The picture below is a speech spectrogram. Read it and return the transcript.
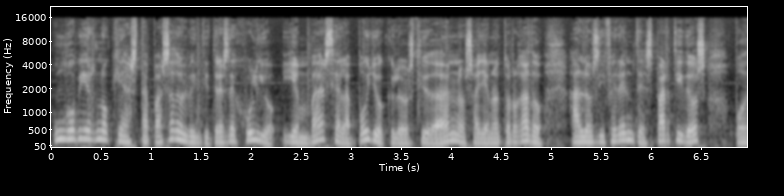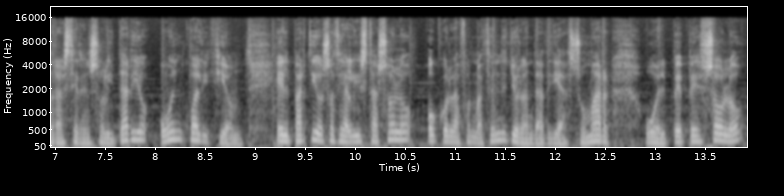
un gobierno que hasta pasado el 23 de julio y en base al apoyo que los ciudadanos hayan otorgado a los diferentes partidos podrá ser en solitario o en coalición. El Partido Socialista solo o con la formación de Yolanda Díaz Sumar o el PP solo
